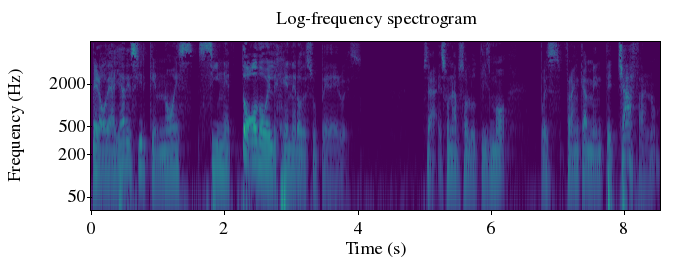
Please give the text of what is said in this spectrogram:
Pero de allá decir que no es cine todo el género de superhéroes. O sea, es un absolutismo, pues francamente chafa, ¿no?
